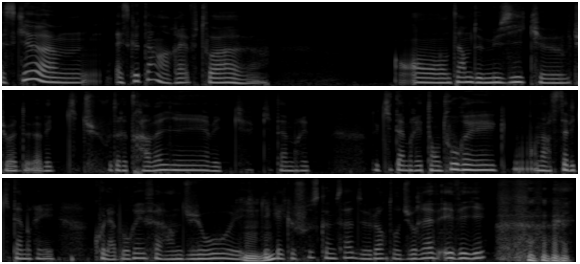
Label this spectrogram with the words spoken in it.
Est-ce que euh, est-ce que tu as un rêve toi euh, en termes de musique, euh, tu vois, de- avec qui tu voudrais travailler, avec qui t'aimerais de qui t'aimerais t'entourer, un artiste avec qui t'aimerais collaborer, faire un duo, et il y a Mhm. quelque chose comme ça de l'ordre du rêve éveillé?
